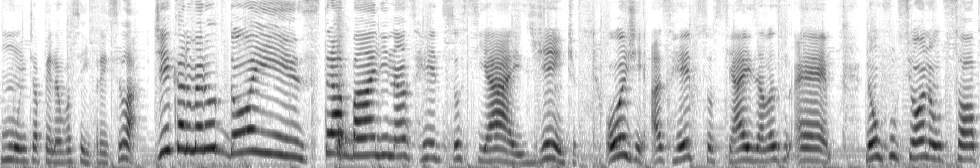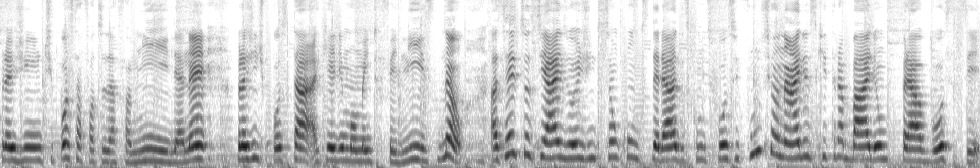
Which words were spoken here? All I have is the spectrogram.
muito a pena você ir para esse lado. Dica número 2: trabalhe nas redes sociais. Gente, hoje as redes sociais elas é, não funcionam só pra gente postar fotos da família, né? Pra gente postar aquele momento feliz. Não. As redes sociais hoje são consideradas como se fossem funcionários que trabalham para você,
